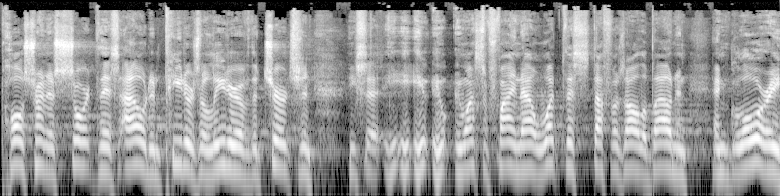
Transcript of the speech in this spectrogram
Paul's trying to sort this out, and Peter's a leader of the church, and he said he, he, he, wants to find out what this stuff was all about. And, and glory,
